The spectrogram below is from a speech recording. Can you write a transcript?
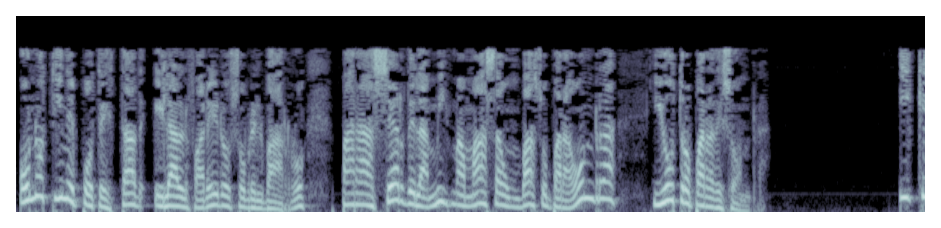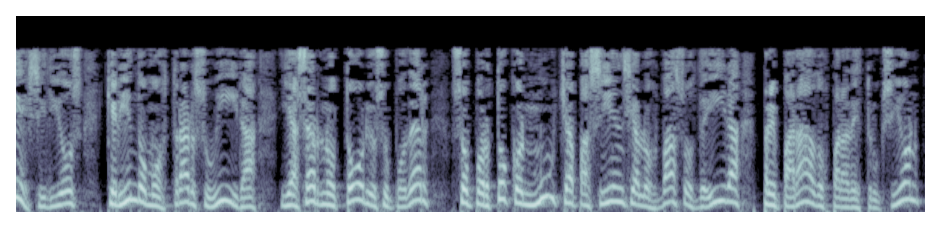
¿O no tiene potestad el alfarero sobre el barro para hacer de la misma masa un vaso para honra y otro para deshonra? ¿Y qué si Dios, queriendo mostrar su ira y hacer notorio su poder, soportó con mucha paciencia los vasos de ira preparados para destrucción,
